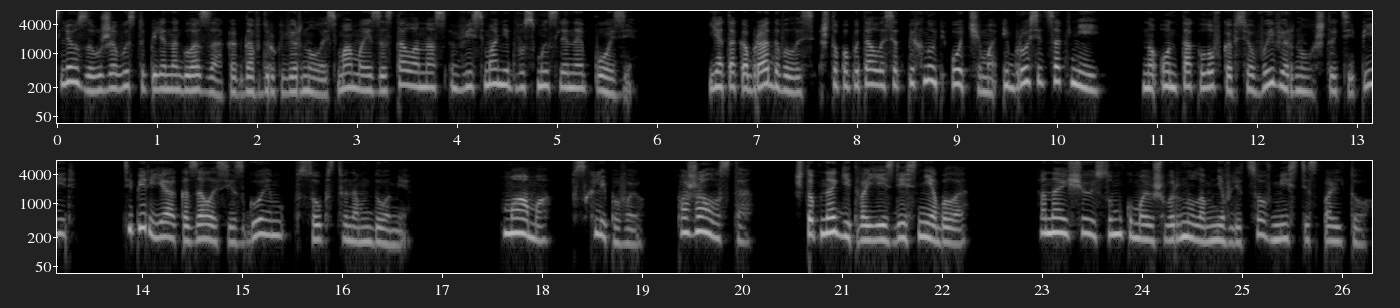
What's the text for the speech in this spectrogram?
Слезы уже выступили на глаза, когда вдруг вернулась мама и застала нас в весьма недвусмысленной позе. Я так обрадовалась, что попыталась отпихнуть отчима и броситься к ней, но он так ловко все вывернул, что теперь... Теперь я оказалась изгоем в собственном доме. «Мама!» — всхлипываю. «Пожалуйста!» «Чтоб ноги твоей здесь не было!» Она еще и сумку мою швырнула мне в лицо вместе с пальто.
